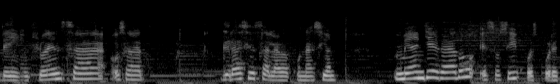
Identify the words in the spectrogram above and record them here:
de influenza, o sea, gracias a la vacunación. Me han llegado, eso sí, pues por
